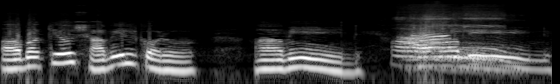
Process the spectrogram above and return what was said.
আমাকেও সামিল করো। আমিন। আমিন।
